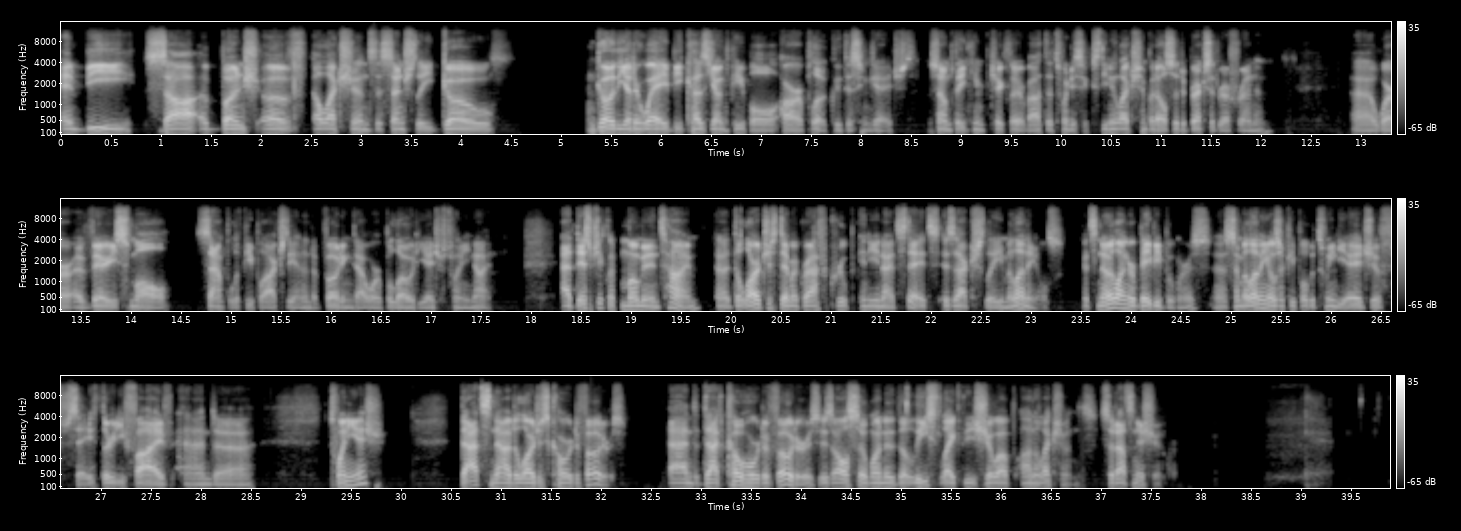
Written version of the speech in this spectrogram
and B, saw a bunch of elections essentially go go the other way because young people are politically disengaged. So I'm thinking in particular about the 2016 election, but also the Brexit referendum, uh, where a very small sample of people actually ended up voting that were below the age of 29 at this particular moment in time, uh, the largest demographic group in the United States is actually millennials. It's no longer baby boomers. Uh, so millennials are people between the age of, say, 35 and 20 uh, ish. That's now the largest cohort of voters. And that cohort of voters is also one of the least likely to show up on elections. So that's an issue.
